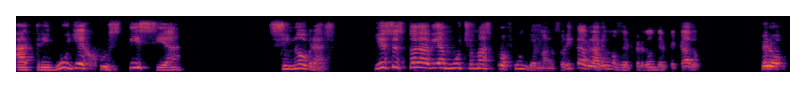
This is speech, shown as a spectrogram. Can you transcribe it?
atribuye justicia sin obras. Y eso es todavía mucho más profundo, hermanos. Ahorita hablaremos del perdón del pecado, pero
